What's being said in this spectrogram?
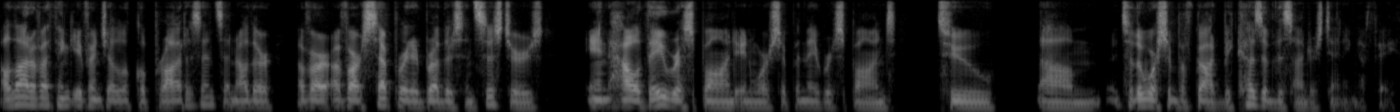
a lot of I think evangelical Protestants and other of our of our separated brothers and sisters and how they respond in worship and they respond to um, to the worship of God because of this understanding of faith.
